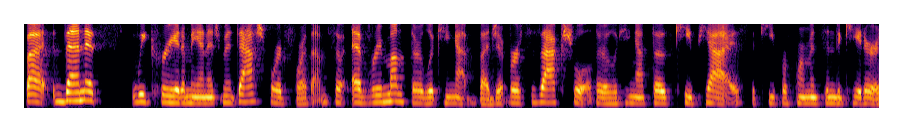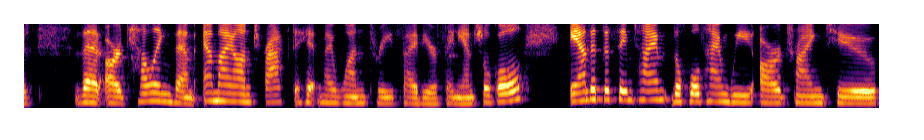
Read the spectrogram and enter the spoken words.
But then it's we create a management dashboard for them. So every month they're looking at budget versus actual. They're looking at those kpis the key performance indicators that are telling them am i on track to hit my one three five year financial goal? And at the same time the whole time we are trying to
